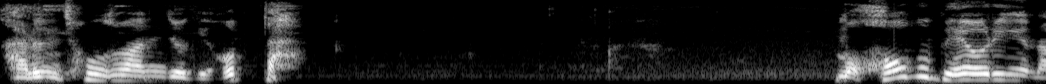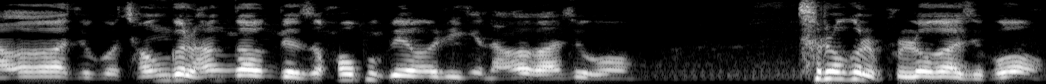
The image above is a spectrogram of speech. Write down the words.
가른 청소한 적이 없다. 뭐 허브 베어링에 나가가지고 정글 한가운데서 허브 베어링에 나가가지고 트럭을 불러가지고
